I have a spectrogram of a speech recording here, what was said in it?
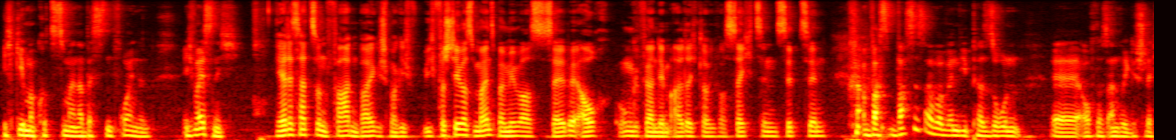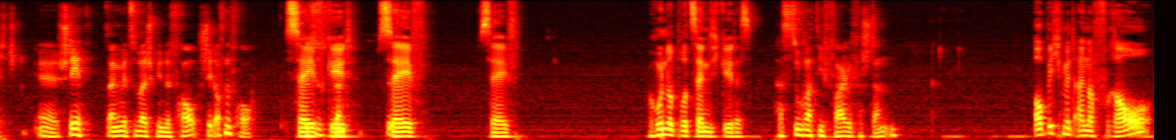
ich gehe mal kurz zu meiner besten Freundin. Ich weiß nicht. ja, das hat so einen faden Beigeschmack. Ich, ich verstehe, was du meinst. Bei mir war es dasselbe, auch ungefähr in dem Alter. Ich glaube, ich war 16, 17. Was, was ist aber, wenn die Person äh, auf das andere Geschlecht äh, steht? Sagen wir zum Beispiel eine Frau, steht auf eine Frau. Safe geht. dann- Safe. Safe. Hundertprozentig geht es. Hast du gerade die Frage verstanden? Ob ich mit einer Frau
